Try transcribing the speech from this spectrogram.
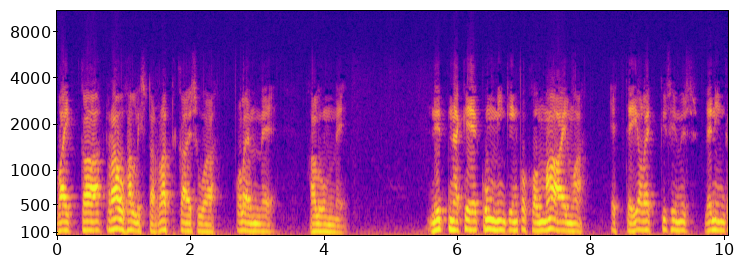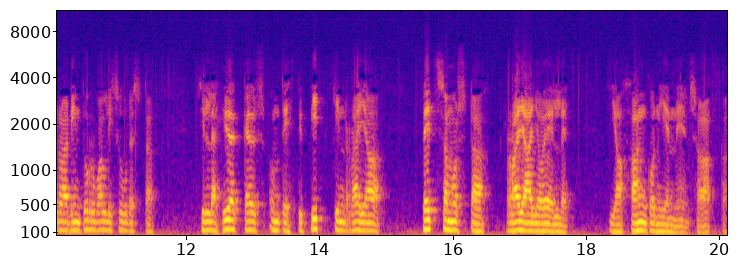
vaikka rauhallista ratkaisua olemme halunneet. Nyt näkee kumminkin koko maailma, ettei ole kysymys Leningradin turvallisuudesta, sillä hyökkäys on tehty pitkin rajaa Petsamosta Rajajoelle ja Hankoniemeen saakka.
